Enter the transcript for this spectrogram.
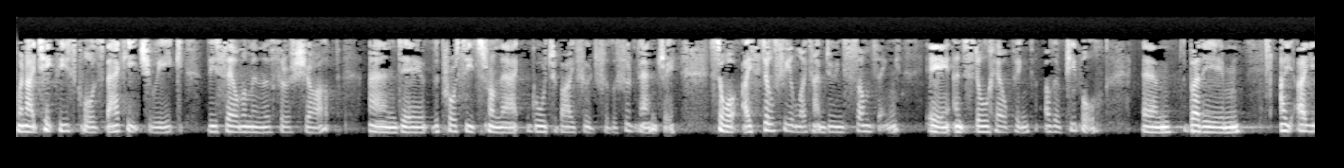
when I take these clothes back each week, they sell them in the thrift shop. And uh, the proceeds from that go to buy food for the food pantry. So I still feel like I'm doing something uh, and still helping other people. Um, but um, I, I,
